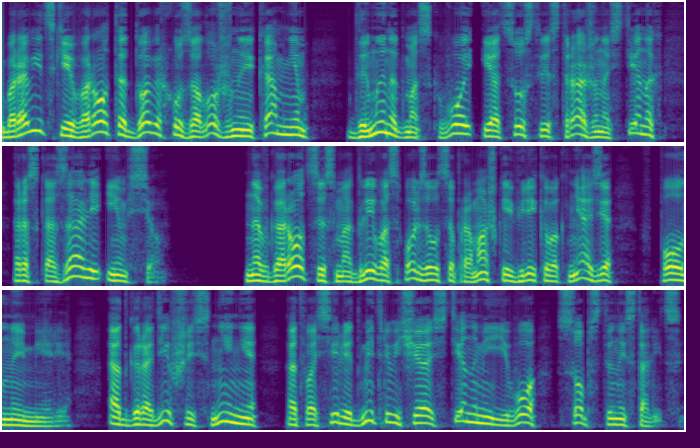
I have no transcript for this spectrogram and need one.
Боровицкие ворота, доверху заложенные камнем, дымы над Москвой и отсутствие стражи на стенах рассказали им все. Новгородцы смогли воспользоваться промашкой великого князя в полной мере, отгородившись ныне от Василия Дмитриевича стенами его собственной столицы.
